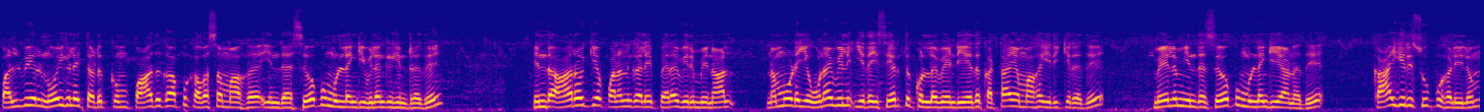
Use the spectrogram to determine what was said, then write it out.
பல்வேறு நோய்களை தடுக்கும் பாதுகாப்பு கவசமாக இந்த சிவப்பு முள்ளங்கி விளங்குகின்றது. இந்த ஆரோக்கிய பலன்களை பெற விரும்பினால் நம்முடைய உணவில் இதை சேர்த்து கொள்ள வேண்டியது கட்டாயமாக இருக்கிறது. மேலும் இந்த சிவப்பு முள்ளங்கியானது காய்கறி சூப்புகளிலும்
